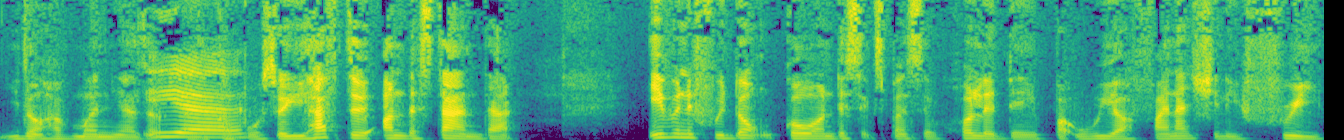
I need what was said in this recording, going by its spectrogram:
you don't have money as a, as a couple. So you have to understand that even if we don't go on this expensive holiday, but we are financially free,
